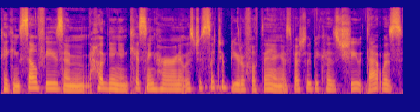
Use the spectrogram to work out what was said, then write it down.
taking selfies and hugging and kissing her, and it was just such a beautiful thing, especially because she that was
